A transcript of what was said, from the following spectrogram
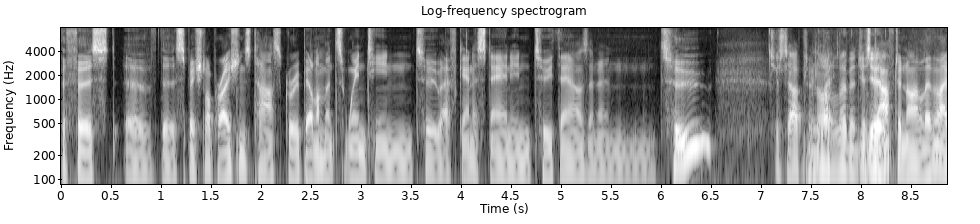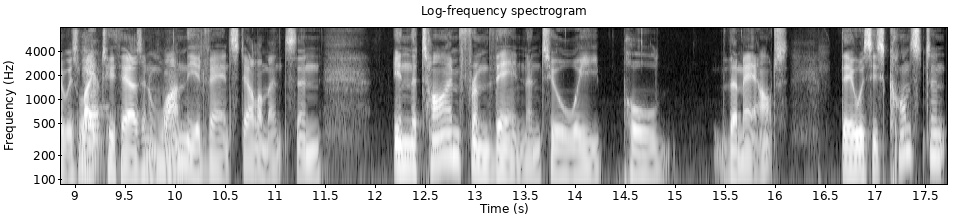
the first of the Special Operations Task Group elements went into Afghanistan in 2002. Just after 9 11. Just after 9 11. It was late Yep. 2001, mm-hmm. the advanced elements. And in the time from then until we pulled them out, there was this constant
